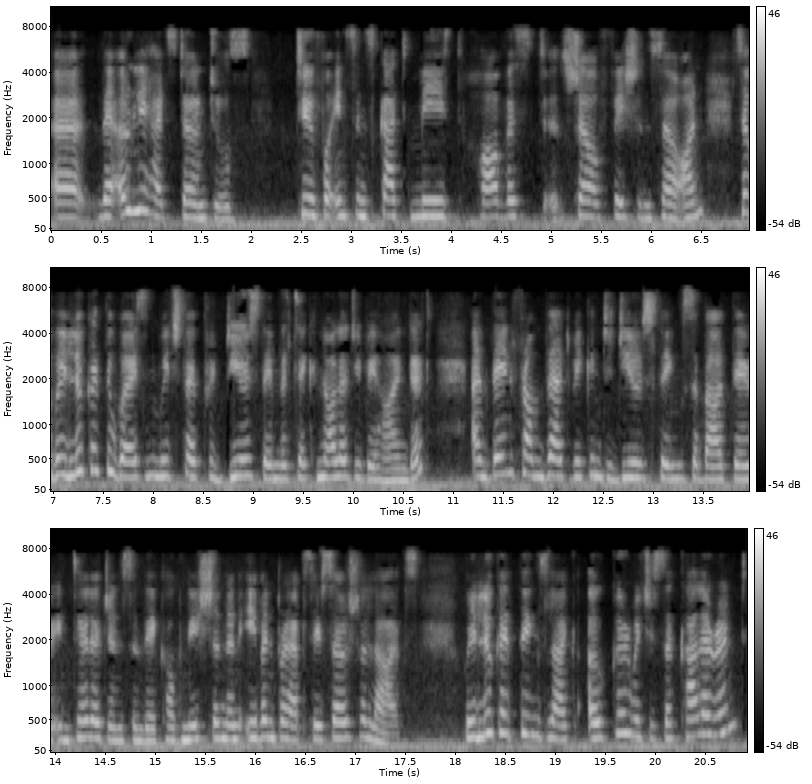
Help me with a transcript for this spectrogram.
uh, they only had stone tools to, for instance, cut meat, harvest uh, shellfish, and so on. So we look at the ways in which they produce them, the technology behind it, and then from that we can deduce things about their intelligence and their cognition and even perhaps their social lives. We look at things like ochre, which is a colorant.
